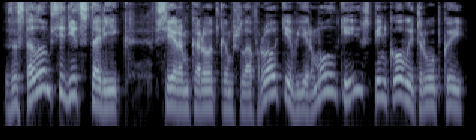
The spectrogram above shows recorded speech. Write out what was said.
За столом сидит старик, в сером коротком шлафроке, в ермолке и с пеньковой трубкой,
